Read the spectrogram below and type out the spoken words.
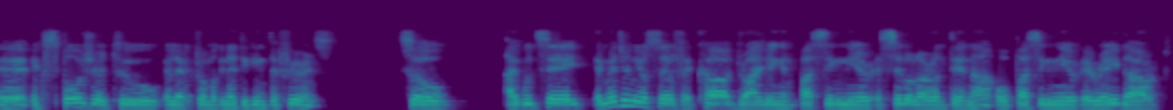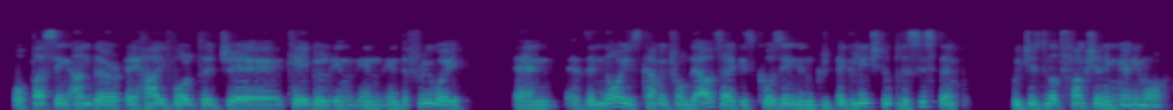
uh, exposure to electromagnetic interference. So I would say, imagine yourself a car driving and passing near a cellular antenna or passing near a radar or passing under a high voltage uh, cable in, in, in the freeway. And the noise coming from the outside is causing a glitch to the system, which is not functioning anymore.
